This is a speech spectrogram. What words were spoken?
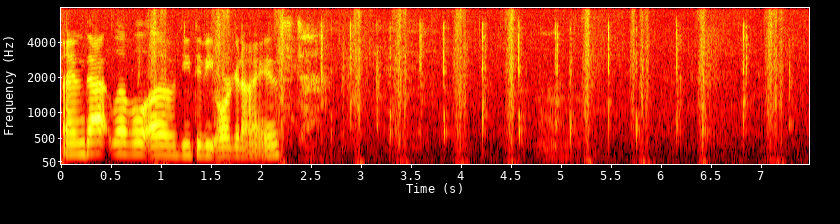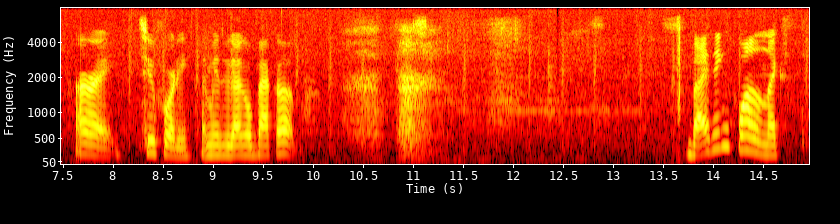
I am that level of need to be organized. Alright, 240. That means we gotta go back up. But I think one of the next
